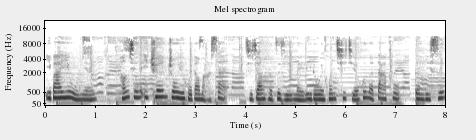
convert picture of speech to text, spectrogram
1815年，航行了一圈，终于回到马赛，即将和自己美丽的未婚妻结婚的大副邓迪斯，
